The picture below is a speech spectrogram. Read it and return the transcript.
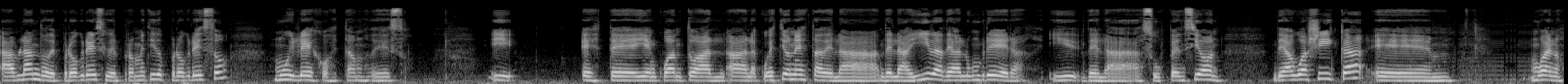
hablando de progreso y del prometido progreso, muy lejos estamos de eso. Y este y en cuanto a, la cuestión esta de la, de la ida de alumbrera y de la suspensión de agua chica, eh, bueno,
